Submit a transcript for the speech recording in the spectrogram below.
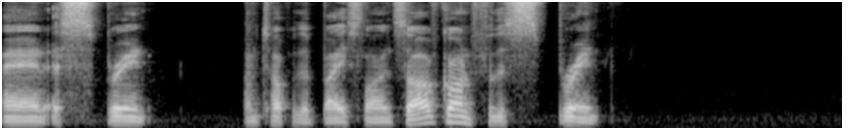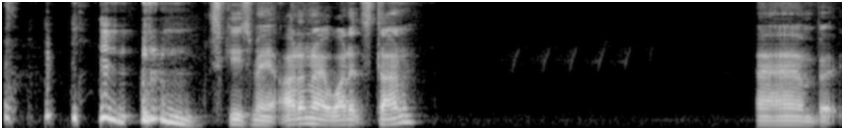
and a sprint on top of the baseline. So I've gone for the sprint. Excuse me. I don't know what it's done. Um, but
